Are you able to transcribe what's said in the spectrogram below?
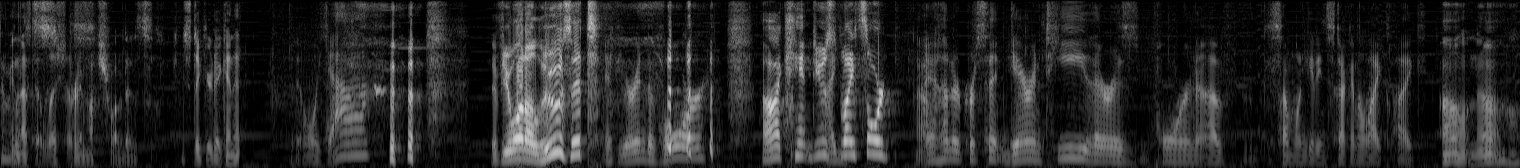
I mean, that's delicious. pretty much what it is. Can you stick your dick in it? Oh yeah. If you want to lose it, If you're into vore, oh, I can't use I- my sword. I 100% guarantee there is porn of someone getting stuck in a like like. Oh no,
